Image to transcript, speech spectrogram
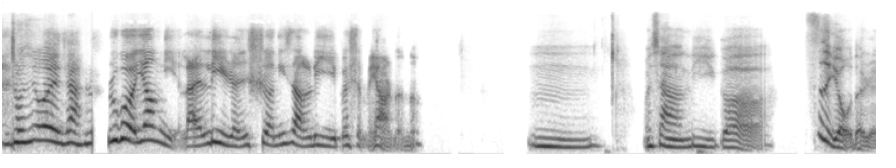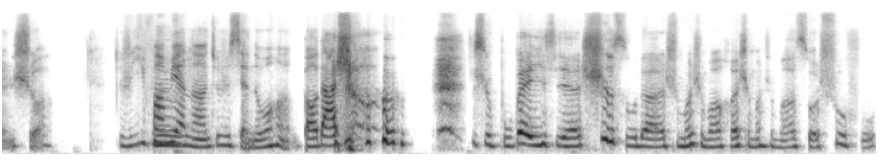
你重新问一下，如果要你来立人设，你想立一个什么样的呢？嗯，我想立一个自由的人设。就是一方面呢，就是显得我很高大上，就是不被一些世俗的什么什么和什么什么所束缚；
